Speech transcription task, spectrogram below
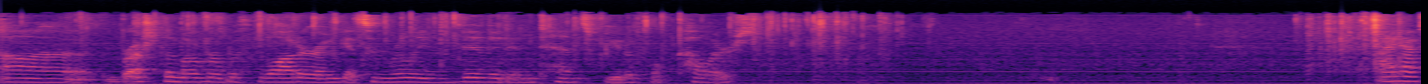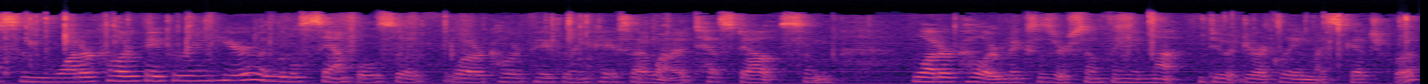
uh, brush them over with water and get some really vivid, intense, beautiful colors. I have some watercolor paper in here with little samples of watercolor paper in case I want to test out some watercolor mixes or something and not do it directly in my sketchbook.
